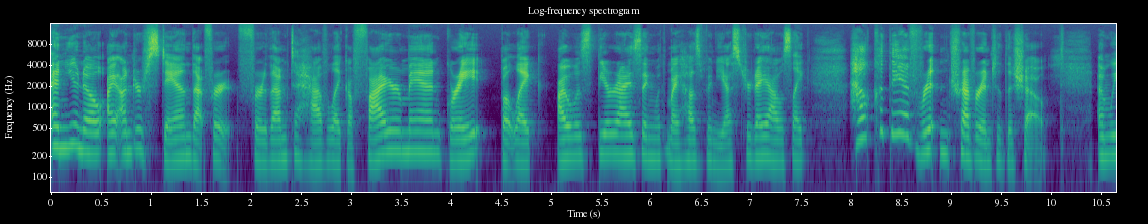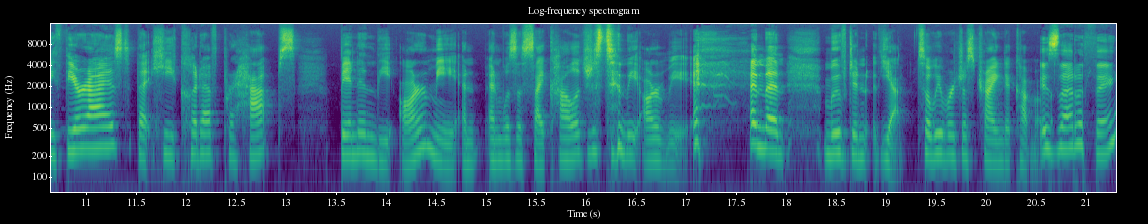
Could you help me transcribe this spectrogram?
And you know, I understand that for for them to have like a fireman, great, but like I was theorizing with my husband yesterday, I was like, how could they have written Trevor into the show? And we theorized that he could have perhaps been in the army and and was a psychologist in the army. and then moved in yeah so we were just trying to come up Is that a thing?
